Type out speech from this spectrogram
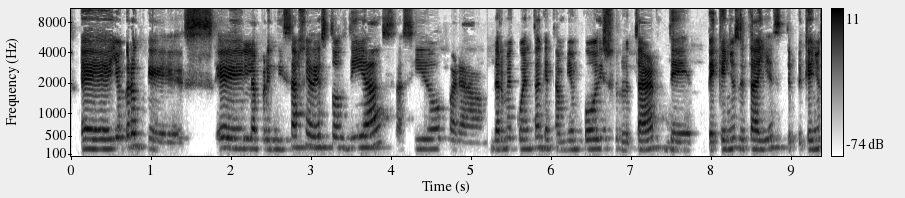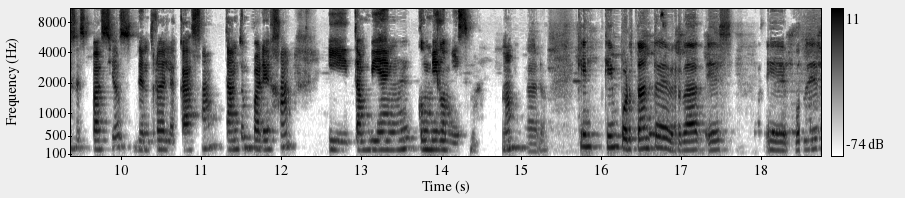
Eh, yo creo que eh, el aprendizaje de estos días ha sido para darme cuenta que también puedo disfrutar de pequeños detalles, de pequeños espacios dentro de la casa, tanto en pareja y también conmigo misma. ¿no? Claro. Qué, qué importante de verdad es eh, poder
